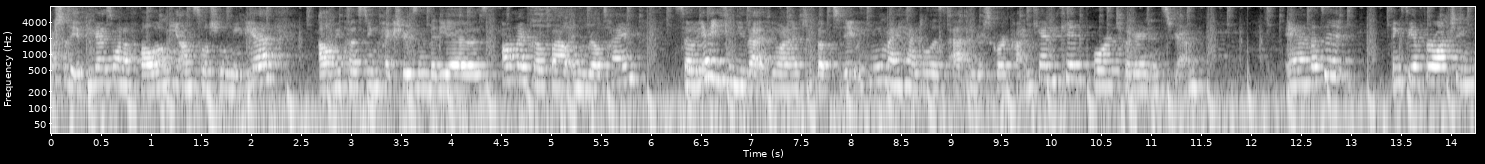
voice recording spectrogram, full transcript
Actually, if you guys want to follow me on social media, I'll be posting pictures and videos on my profile in real time. So yeah, you can do that if you want to keep up to date with me. My handle is at underscore Cotton Kandi Kid for Twitter and Instagram. And that's it. Thanks again for watching.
